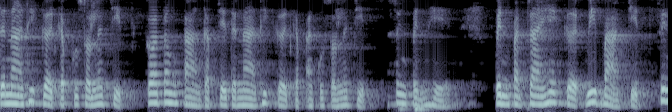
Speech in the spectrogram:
ตนาที่เกิดกับกุศลจิตก็ต้องต่างกับเจตนาที่เกิดกับอกุศลจิต ซึ่งเป็นเหตุ เป็นปัจจัยให้เกิดวิบากจิต ซึ่ง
